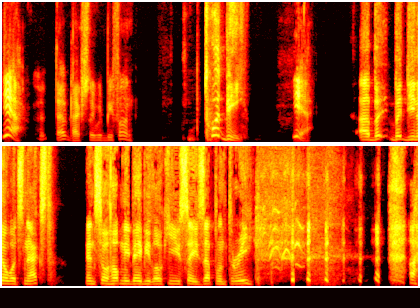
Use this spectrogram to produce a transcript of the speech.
Yeah. That actually would be fun. Twould be. Yeah. Uh, but but do you know what's next? And so help me, baby Loki. You say Zeppelin three. I,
